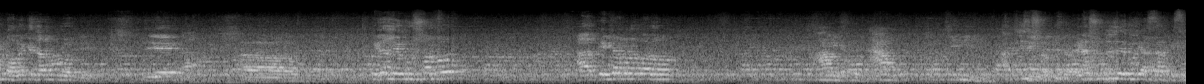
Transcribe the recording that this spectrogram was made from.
কিন্তু অনেকে জানো পুরোটি যে এটা লেবুর শরবত আর এটা মনে করো এটা শুধু লেবুই আছে আর কিছু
